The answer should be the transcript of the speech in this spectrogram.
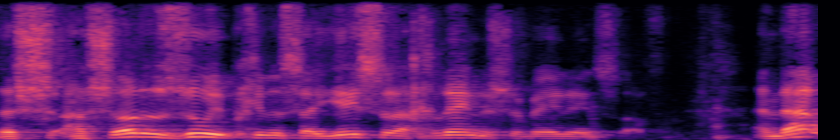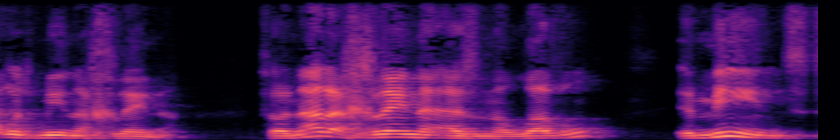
The Hashara Zui B'chinas HaYeser Shabeir Sof. And that would mean Achrena. So not Achrena as in a level, it means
